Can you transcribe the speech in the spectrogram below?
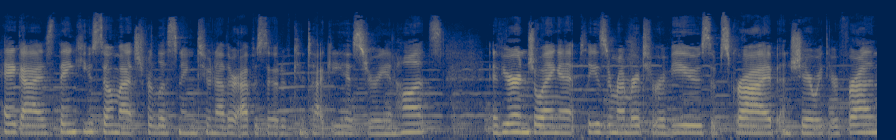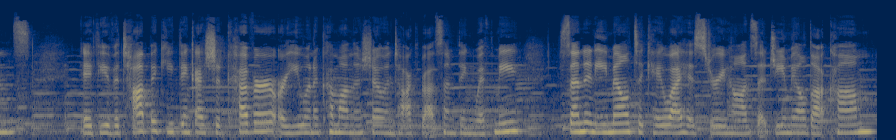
Hey guys, thank you so much for listening to another episode of Kentucky History and Haunts. If you're enjoying it, please remember to review, subscribe, and share with your friends. If you have a topic you think I should cover or you want to come on the show and talk about something with me, send an email to kyhistoryhaunts at gmail.com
